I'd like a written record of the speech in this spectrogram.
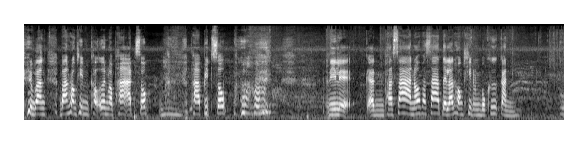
คือบางบางท้องถิ่นเขาเอิ้นว่าผ้าอัดซบผ้าปิดซบ นี่แหละอันภาษาเนาะภาษาแต่ละท้องถิ่นมันบ่คือกัน โอ้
